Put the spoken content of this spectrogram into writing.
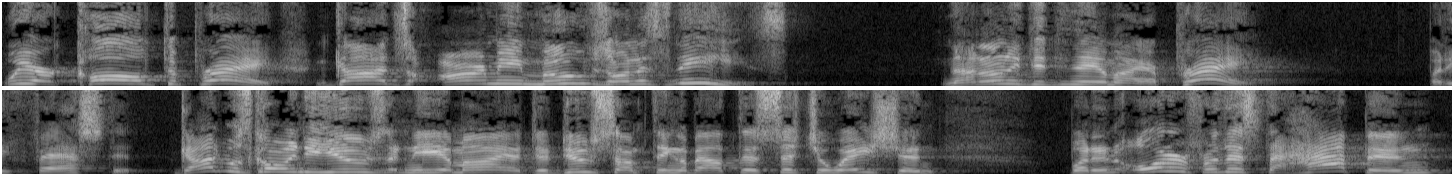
We are called to pray. God's army moves on its knees. Not only did Nehemiah pray, but he fasted. God was going to use Nehemiah to do something about this situation, but in order for this to happen,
